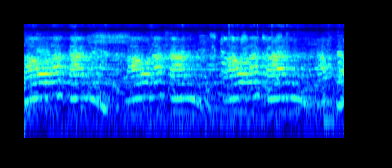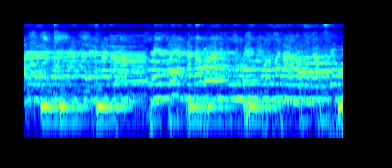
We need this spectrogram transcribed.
เรารักกัน เรารักกัน เรารักกันครับขอเชิญชมการแสดงได้นะครับ เพลงแรกนะครับว่าอยู่เพลงพรมะนาวนะครับ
